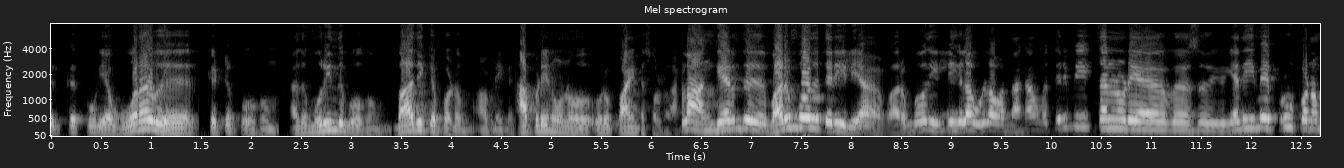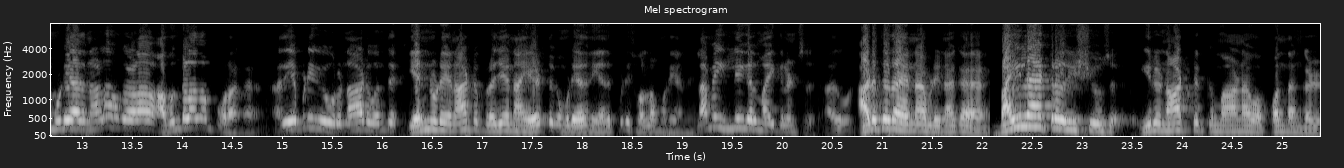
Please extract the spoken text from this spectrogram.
இருக்கக்கூடிய உறவு கெட்டு போகும் அது முறிந்து போகும் பாதிக்கப்படும் அப்படிங்கிற அப்படின்னு ஒண்ணு ஒரு பாயிண்ட் சொல்றாங்க. எல்லாம் அங்க இருந்து வரும்போது தெரியலையா? வரும்போது இல்லீகலா உள்ள வந்தாங்க. அவங்க திரும்பி தன்னுடைய எதையுமே ப்ரூவ் பண்ண முடியாதனால அவங்களா அவங்களா தான் போறாங்க. அது எப்படி ஒரு நாடு வந்து என்னுடைய நாட்டு பிரஜையை நான் எடுத்துக்க முடியாதுன்னு எப்படி சொல்ல முடியாது? எல்லாமே இல்லீகல் மைக்ரன்ஸ் அது ஒண்ணு. அடுத்ததா என்ன அப்படின்னாக்க பைலாட்ரல் இஷ்யூஸ் இரு நாட்டுக்குமான ஒப்பந்தங்கள்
